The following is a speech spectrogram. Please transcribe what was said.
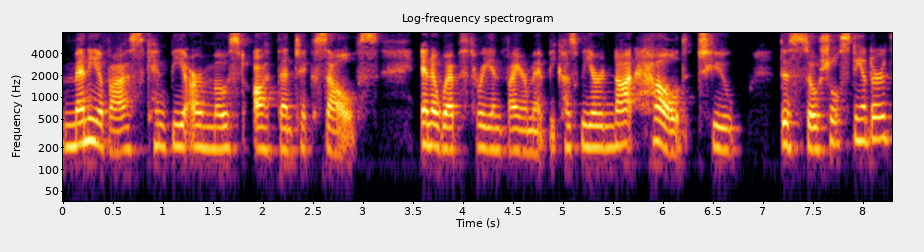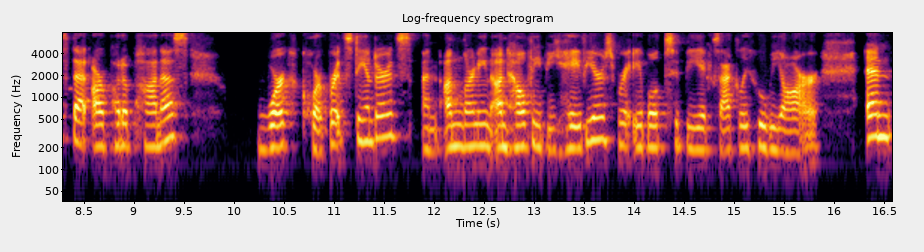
many of us can be our most authentic selves in a web3 environment because we are not held to the social standards that are put upon us. Work corporate standards and unlearning unhealthy behaviors we're able to be exactly who we are. And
